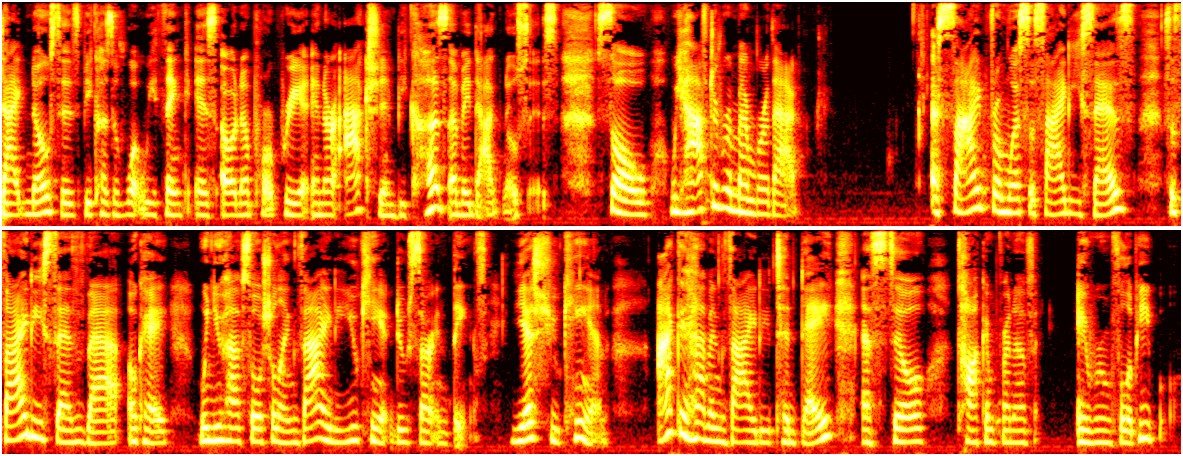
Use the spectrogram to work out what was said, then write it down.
diagnosis because of what we think is an appropriate interaction because of a diagnosis. So we have to remember that aside from what society says, society says that, okay, when you have social anxiety, you can't do certain things. Yes, you can. I can have anxiety today and still talk in front of a room full of people.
